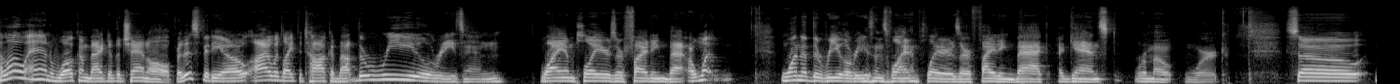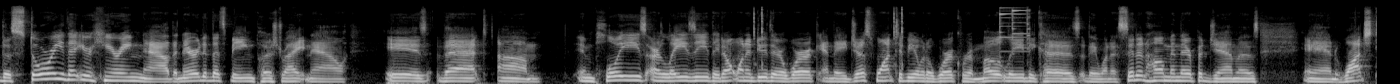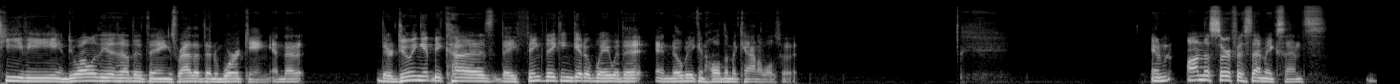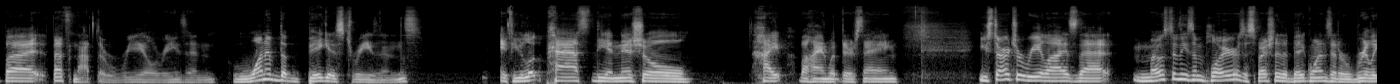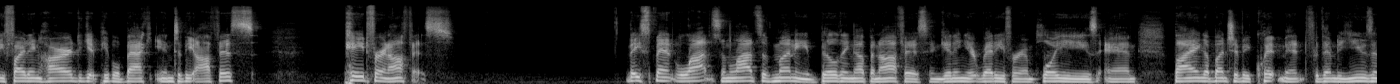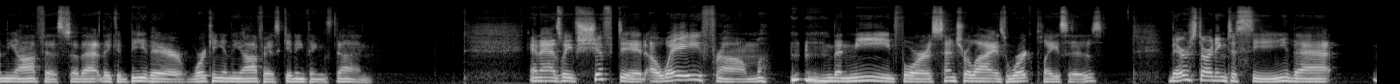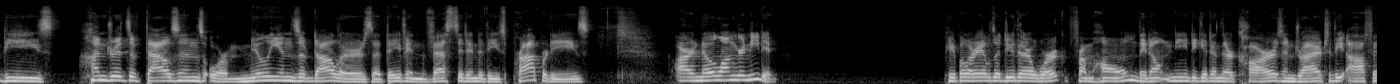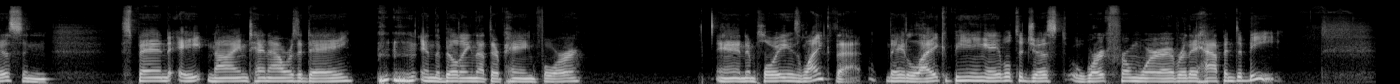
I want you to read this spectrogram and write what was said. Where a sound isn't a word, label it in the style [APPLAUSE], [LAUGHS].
Hello and welcome back to the channel. For this video, I would like to talk about the real reason why employers are fighting back, or what one of the real [LAUGHS] reasons why employers are fighting back against remote work. So, the story that you're hearing now, the narrative that's being pushed right now, is that um, employees are lazy, they don't want to do their work, and they just want to be able to work remotely because they want to sit at home in their pajamas and watch TV and do all of these other things rather than working. And that they're doing it because they think they can get away with it and nobody can hold them accountable to it. And on the surface, that makes sense, but that's not the real reason. One of the biggest reasons, if you look past the initial hype behind what they're saying, you start to realize that most of these employers, especially the big ones that are really fighting hard to get people back into the office, paid for an office. They spent lots and lots of money building up an office and getting it ready for employees and buying a bunch of equipment for them to use in the office so that they could be there working in the office, getting things done. And as we've shifted away from [CLEARS THROAT] the need for centralized workplaces, they're starting to see that these hundreds of thousands or millions of dollars that they've invested into these properties are no longer needed. People are able to do their work from home. They don't need to get in their cars and drive to the office and spend eight, nine, ten hours a day [CLEARS THROAT] in the building that they're paying for. And employees like that. They like being able to just work from wherever they happen to be.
